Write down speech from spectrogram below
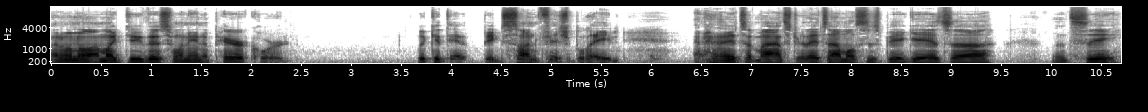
I don't know, I might do this one in a paracord. Look at that big sunfish blade. it's a monster. That's almost as big as, uh, let's see.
